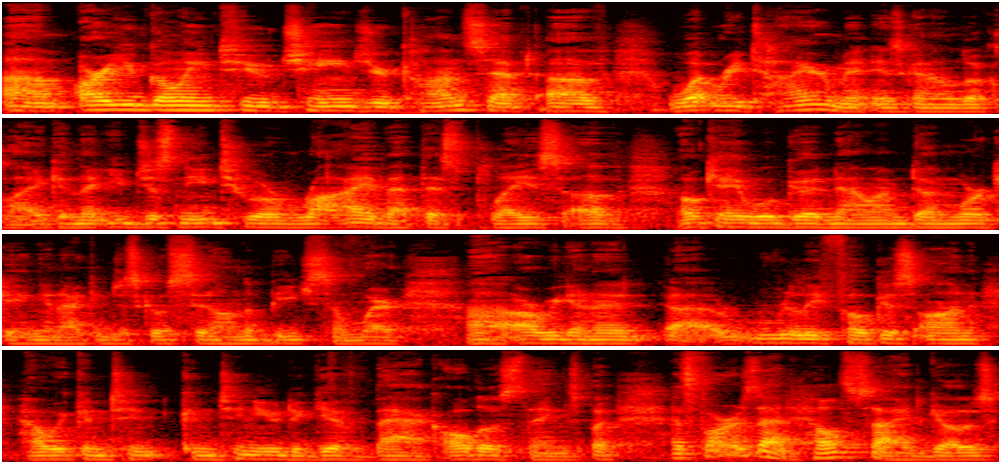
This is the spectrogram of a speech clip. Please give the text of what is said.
Um, are you going to change your concept of what retirement is going to look like and that you just need to arrive at this place of, okay, well, good, now I'm done working and I can just go sit on the beach somewhere? Uh, are we going to uh, really focus on how we continue, continue to give give back, all those things. But as far as that health side goes,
